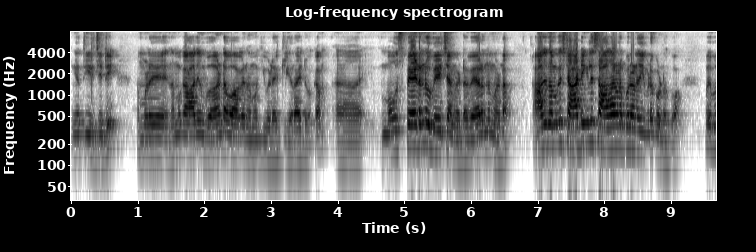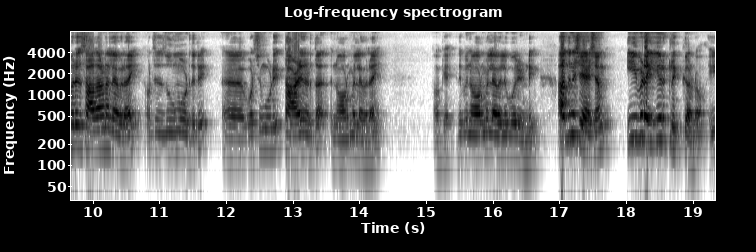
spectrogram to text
ഇങ്ങനെ തിരിച്ചിട്ട് നമ്മൾ നമുക്ക് ആദ്യം വേണ്ട ഭാഗം നമുക്ക് ഇവിടെ ക്ലിയർ ആയിട്ട് വെക്കാം. മൗസ് പേഡറിന് ഉപയോഗിച്ചാൽ കേട്ടോ വേറെ ഒന്നും വേണ്ട. ആദ്യം നമുക്ക് സ്റ്റാർട്ടിങ്ങിൽ സാധാരണ പോലെയാണ് ഇവിടെ കൊണ്ടുപോകുക അപ്പോൾ ഇപ്പോൾ ഒരു സാധാരണ ലെവലായി കുറച്ച് സൂം കൊടുത്തിട്ട് കുറച്ചും കൂടി താഴെ നിർത്ത നോർമൽ ലെവലായി ഓക്കെ ഇതിപ്പോൾ നോർമൽ ലെവൽ പോലെ ഉണ്ട്. അതിനുശേഷം ഇവിടെ ഈ ഒരു ക്ലിക്ക് കണ്ടോ ഈ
